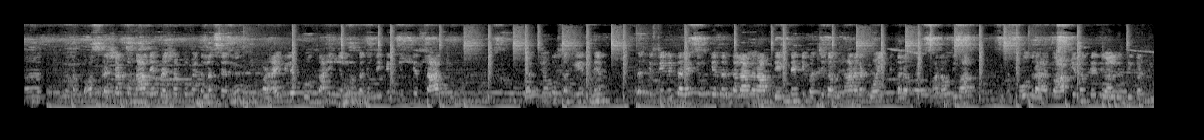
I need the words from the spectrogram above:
मतलब बहुत प्रेशर तो ना दें प्रेशर तो मैं गलत कह रही हूँ। पढ़ाई के लिए प्रोत्साहित ज़रूर करें, लेकिन इसके साथ बच्चों को संगीत में तो किसी भी तरह की उनके अंदर कला, अगर आप देखते हैं कि बच्चे का रुझान अगर ड्राइंग की तरफ़ है माना दीवार खोद रहा है तो आप ये मत दीवार गंदी कर दी।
